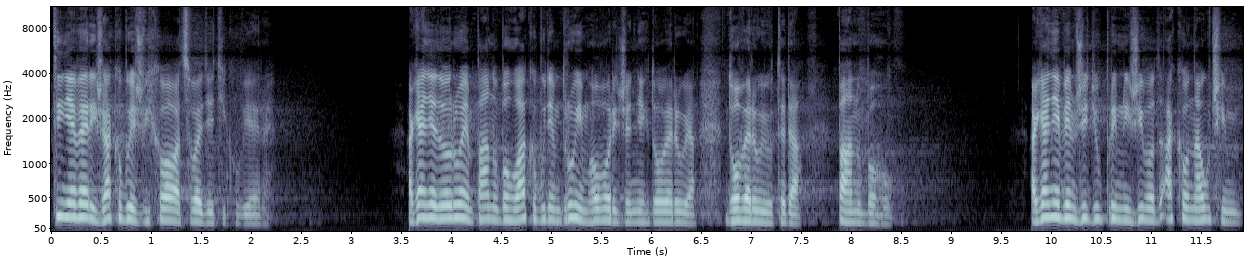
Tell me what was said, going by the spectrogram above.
ty neveríš, ako budeš vychovávať svoje deti ku viere. Ak ja nedoverujem Pánu Bohu, ako budem druhým hovoriť, že nech doverujú, doverujú teda Pánu Bohu. Ak ja neviem žiť úprimný život, ako naučím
